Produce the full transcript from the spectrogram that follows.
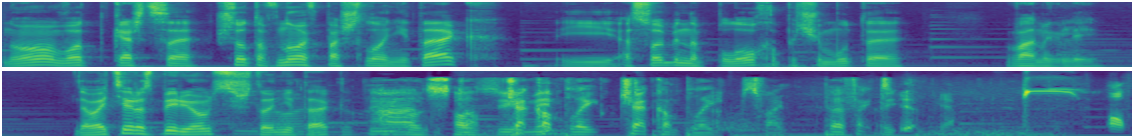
Но вот, кажется, что-то вновь пошло не так, и особенно плохо почему-то в Англии. Давайте разберемся, что не так. Check complete, check complete, it's fine, perfect. Yeah. Off.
